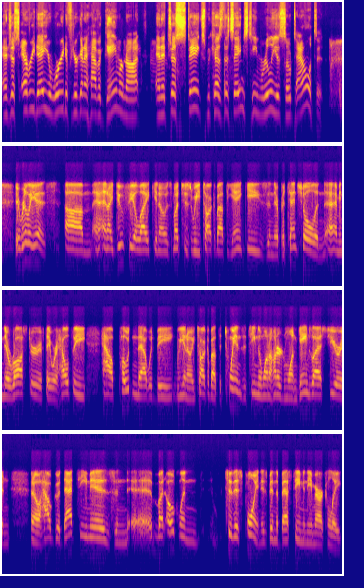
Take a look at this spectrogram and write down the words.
And just every day, you're worried if you're going to have a game or not. And it just stinks because this A's team really is so talented. It really is. Um, and, and I do feel like, you know, as much as we talk about the Yankees and their potential and, I mean, their roster, if they were healthy, how potent that would be. We, you know, you talk about the Twins, a team that won 101 games last year, and, you know, how good that team is. And, uh, but Oakland, to this point, has been the best team in the American League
